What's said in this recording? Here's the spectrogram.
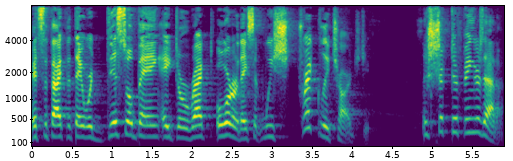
It's the fact that they were disobeying a direct order. They said, We strictly charged you. They shook their fingers at him.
